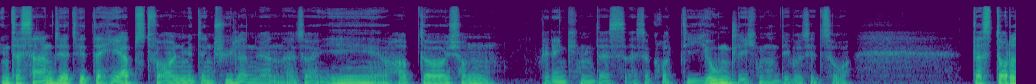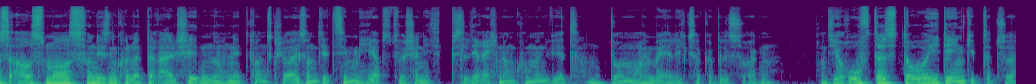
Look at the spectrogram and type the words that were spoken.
interessant wird, wird der Herbst vor allem mit den Schülern werden. Also, ich habe da schon Bedenken, dass also gerade die Jugendlichen und die, was jetzt so dass da das Ausmaß von diesen Kollateralschäden noch nicht ganz klar ist und jetzt im Herbst wahrscheinlich ein bisschen die Rechnung kommen wird. Und da mache ich mir ehrlich gesagt ein bisschen Sorgen. Und ich hoffe, dass es da Ideen gibt dazu,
